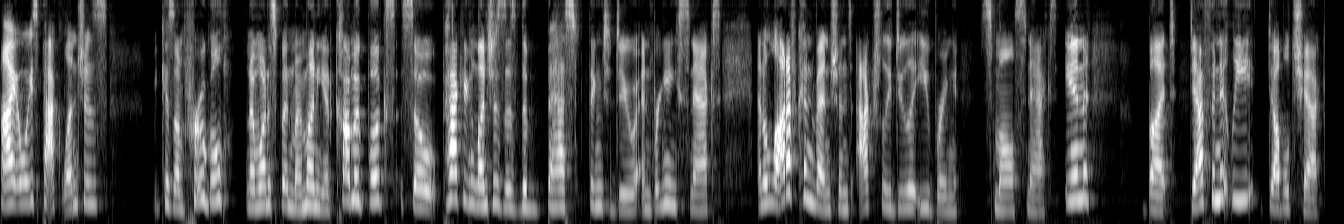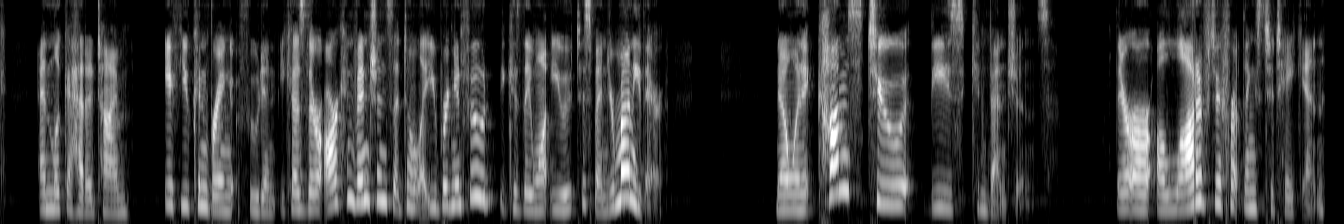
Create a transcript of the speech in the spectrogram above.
I always pack lunches because I'm frugal and I want to spend my money on comic books. So, packing lunches is the best thing to do and bringing snacks. And a lot of conventions actually do let you bring small snacks in, but definitely double check and look ahead of time if you can bring food in because there are conventions that don't let you bring in food because they want you to spend your money there. Now, when it comes to these conventions, there are a lot of different things to take in,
